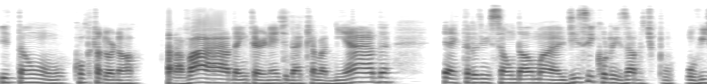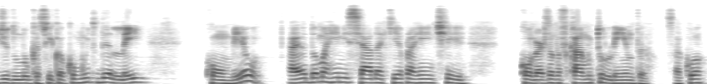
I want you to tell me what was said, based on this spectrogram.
Então, o computador dá uma travada, a internet dá aquela miada, e a transmissão dá uma desincronizada, tipo, o vídeo do Lucas fica com muito delay com o meu, aí eu dou uma reiniciada aqui pra gente conversa não ficar muito lenta, sacou?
